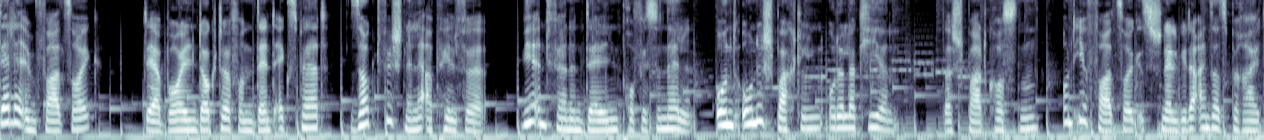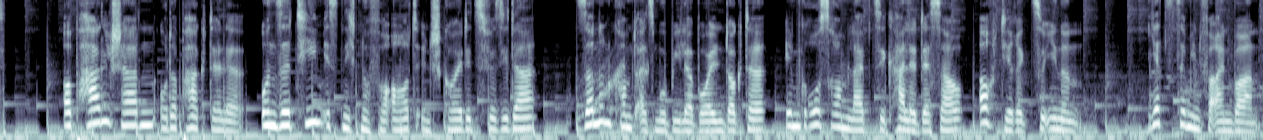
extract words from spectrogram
Delle im Fahrzeug? Der Beulendoktor von Dentexpert sorgt für schnelle Abhilfe. Wir entfernen Dellen professionell und ohne Spachteln oder Lackieren. Das spart Kosten und Ihr Fahrzeug ist schnell wieder einsatzbereit. Ob Hagelschaden oder Parkdelle, unser Team ist nicht nur vor Ort in Schkeuditz für Sie da, sondern kommt als mobiler Beulendoktor im Großraum Leipzig-Halle-Dessau auch direkt zu Ihnen. Jetzt Termin vereinbaren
